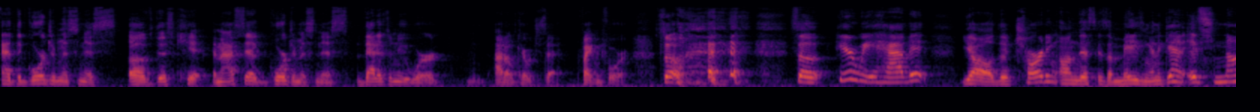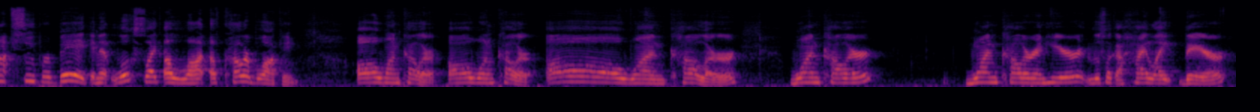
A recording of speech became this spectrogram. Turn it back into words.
at the gorgeousness of this kit. And I said gorgeousness. That is a new word. I don't care what you say. Fight me for it. So, so here we have it. Y'all, the charting on this is amazing. And again, it's not super big and it looks like a lot of color blocking. All one color, all one color, all one color, one color, one color in here. It looks like a highlight there.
